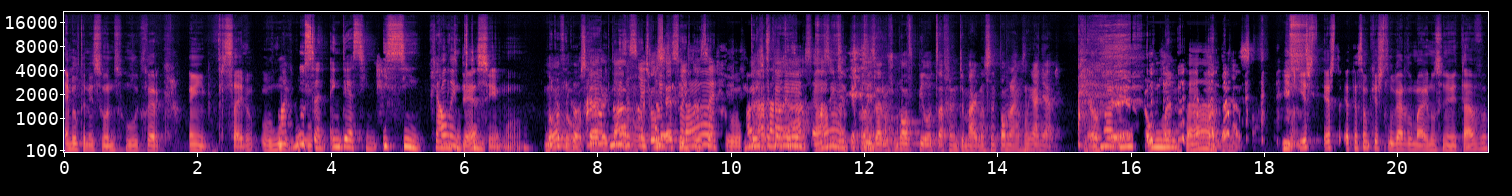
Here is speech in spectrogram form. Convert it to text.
Hamilton em segundo. O Leclerc em terceiro. O Magnussen em décimo. E sim, realmente em importante. décimo? Nono, ficou? se calhar Ah, oitavo, então sétimo. Exato. Mas está oitavo. penalizar os nove pilotos à frente do Magnussen para o Magnussen ganhar. É o, é, é o plano, plano da Haas. E este, este, atenção que este lugar do Magnussen em oitavo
